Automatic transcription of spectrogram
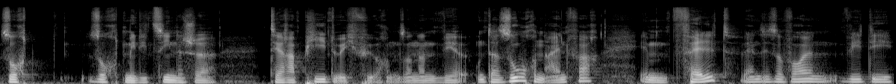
Sucht, suchtmedizinische Therapie durchführen, sondern wir untersuchen einfach im Feld, wenn Sie so wollen, wie die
